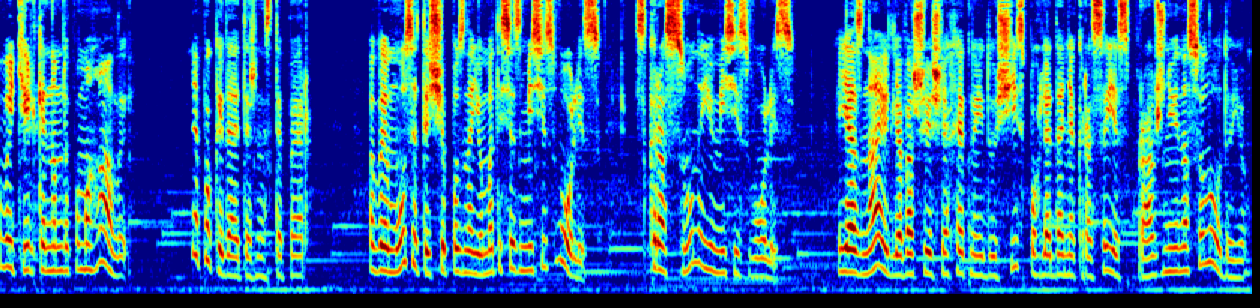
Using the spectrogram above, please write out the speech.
Ви тільки нам допомагали. Не покидайте ж нас тепер. Ви мусите ще познайомитися з місіс Воліс, з красунею місіс Воліс. Я знаю, для вашої шляхетної душі споглядання краси є справжньою насолодою.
